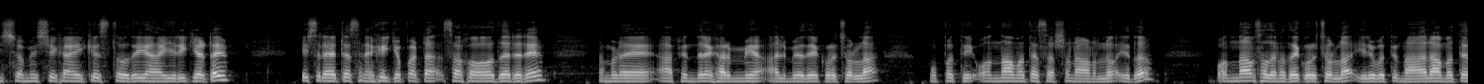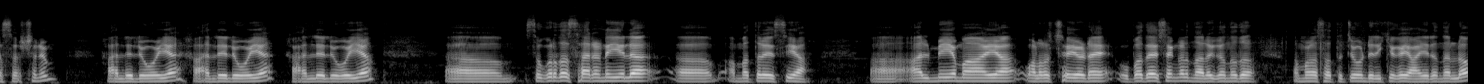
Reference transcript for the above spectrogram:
ഈശോമിശിഹായ്ക്ക് സ്തുതിയായിരിക്കട്ടെ. ഈശ്വരേറ്റ സ്നേഹിക്കപ്പെട്ട സഹോദരരെ നമ്മുടെ ആഭ്യന്തര കർമ്മ്യ ആത്മീയതയെക്കുറിച്ചുള്ള മുപ്പത്തി ഒന്നാമത്തെ സെഷനാണല്ലോ ഇത്. ഒന്നാം സദനത്തെക്കുറിച്ചുള്ള ഇരുപത്തിനാലാമത്തെ സെഷനും. ഹല്ലലൂയ ഹല്ലലൂയ ഹല്ലലൂയ. സുഹൃത സരണിയിൽ അമ്മത്രേസ്യ ആത്മീയമായ വളർച്ചയുടെ ഉപദേശങ്ങൾ നൽകുന്നത് നമ്മൾ ശ്രദ്ധിച്ചുകൊണ്ടിരിക്കുകയായിരുന്നല്ലോ.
